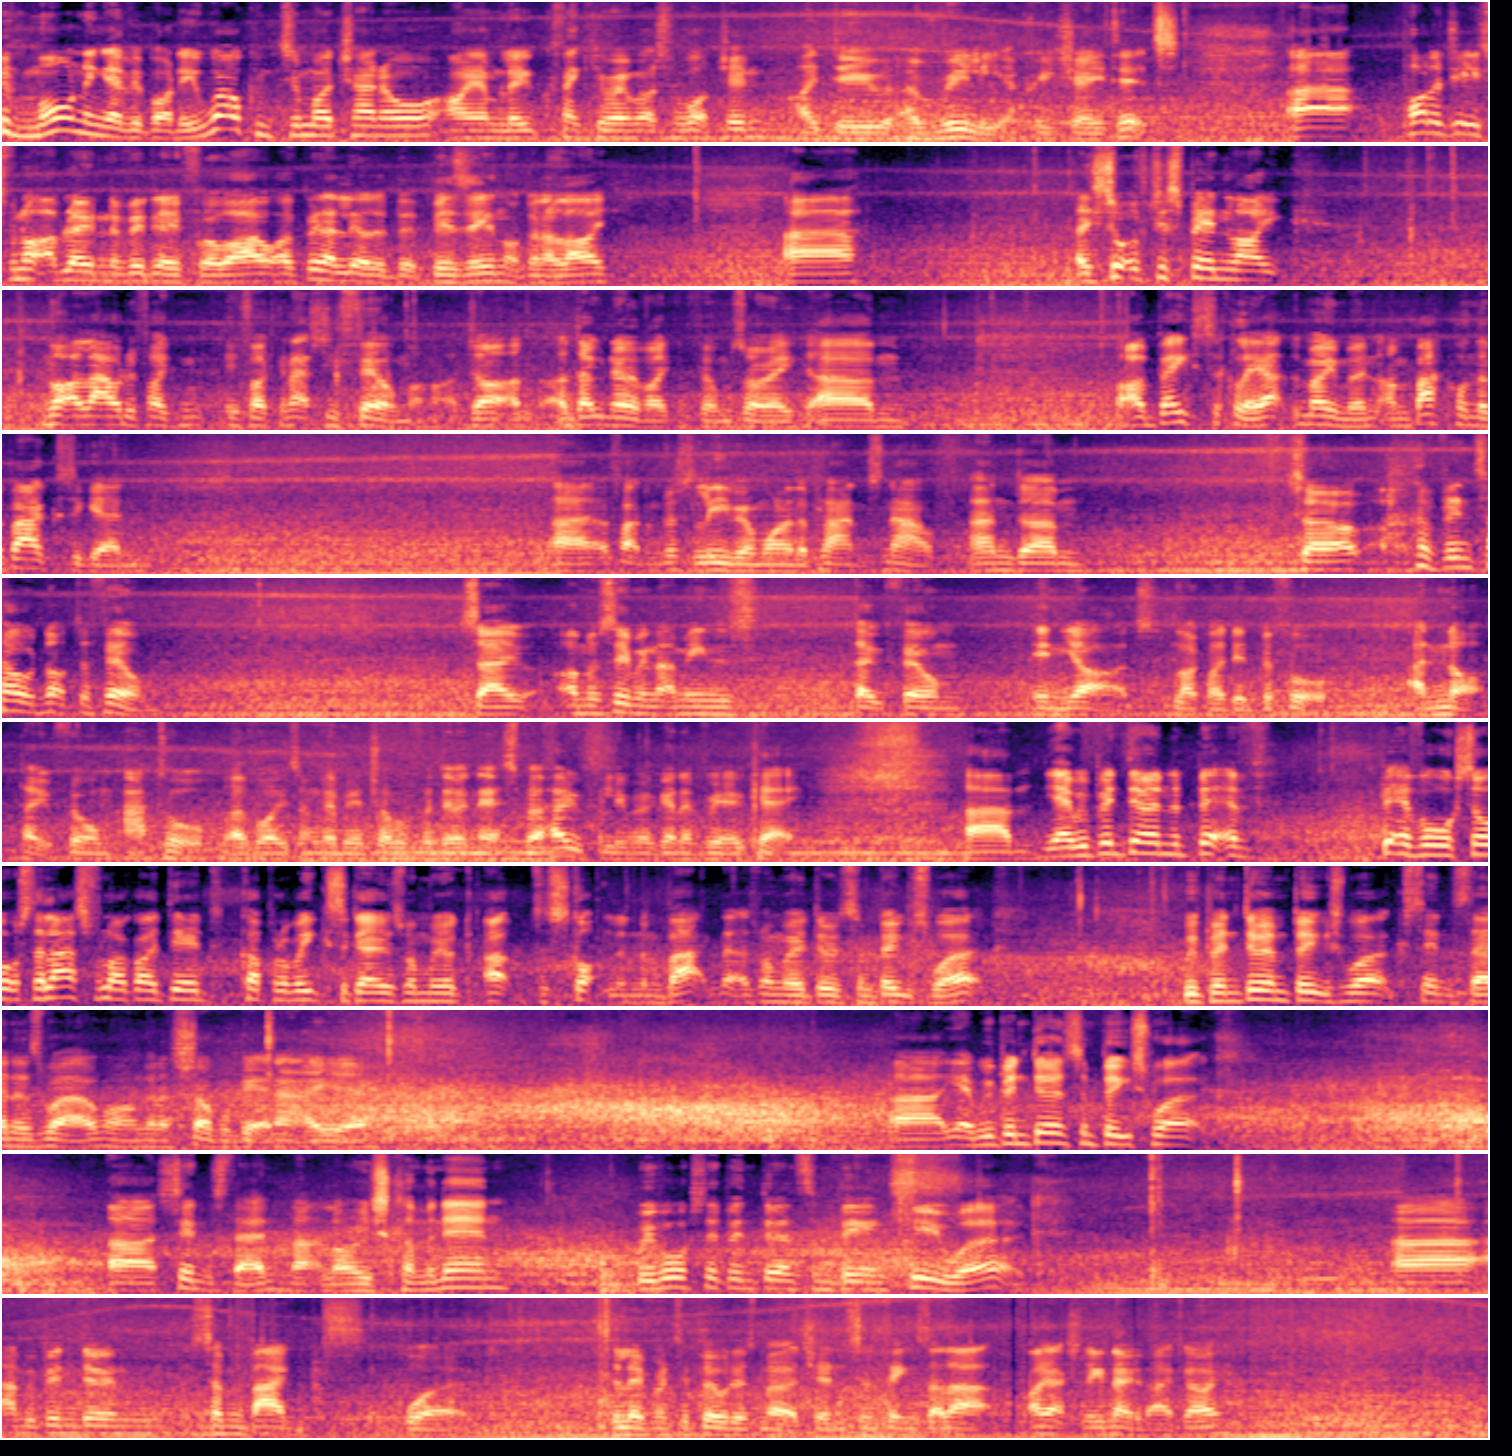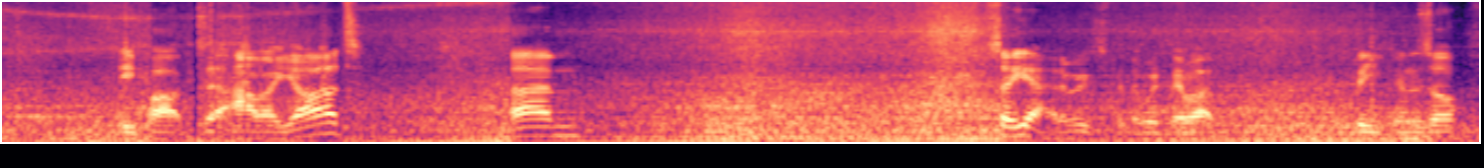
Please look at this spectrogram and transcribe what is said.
Good morning, everybody. Welcome to my channel. I am Luke. Thank you very much for watching. I do uh, really appreciate it. Uh, apologies for not uploading a video for a while. I've been a little bit busy, not going to lie. Uh, it's sort of just been like not allowed if I can if I can actually film. I don't, I don't know if I can film. Sorry. Um, I basically at the moment I'm back on the bags again. Uh, in fact, I'm just leaving one of the plants now, and. Um, so I've been told not to film. So I'm assuming that means don't film in yards like I did before, and not don't film at all. Otherwise, I'm going to be in trouble for doing this. But hopefully, we're going to be okay. Um, yeah, we've been doing a bit of bit of all sorts. The last vlog I did a couple of weeks ago was when we were up to Scotland and back. That was when we were doing some boots work. We've been doing boots work since then as well. I'm going to struggle getting out of here. Uh, yeah, we've been doing some boots work uh, since then. That lorry's coming in. We've also been doing some B&Q work. Uh, and we've been doing some bags work, delivering to builders merchants and things like that. I actually know that guy. He parks at our yard. Um, so yeah, me just put the window up, beacons off.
